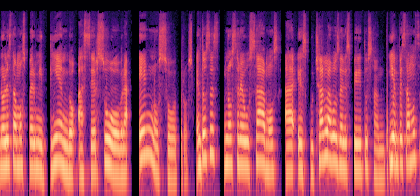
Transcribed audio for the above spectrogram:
no le estamos permitiendo hacer su obra en nosotros. Entonces nos rehusamos a escuchar la voz del Espíritu Santo y empezamos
